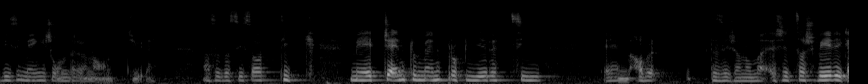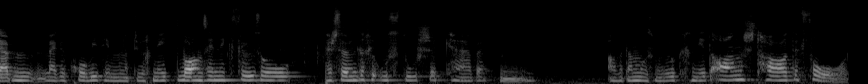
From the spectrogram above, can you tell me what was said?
wie sie manchmal untereinander tun. Also, dass sie so dick mehr Gentlemen probieren zu sein. Ähm, aber das ist, ja nur, ist jetzt so schwierig. Eben wegen Covid haben wir natürlich nicht wahnsinnig viel so persönliche Austausche gehabt. Aber da muss man wirklich nicht Angst haben davor.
